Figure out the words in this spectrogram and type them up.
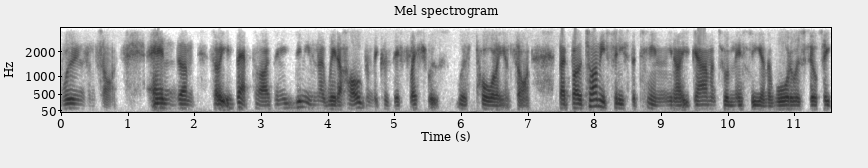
wounds and so on. And um, so he baptized, and he didn't even know where to hold them because their flesh was was poorly and so on. But by the time he'd finished the ten, you know, his garments were messy and the water was filthy.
